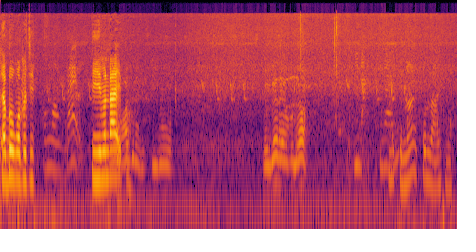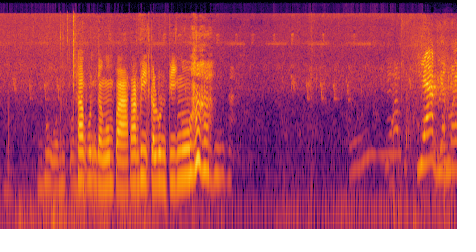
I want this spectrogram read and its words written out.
ถ้าเบิ่งว่าเพิ่นสิตีมันได้บ่หนึ่งเดือนแล้วคนเดียวมันขึ้นมาคนหลายคนหูว่ามีคนทางพุ่นก็งมปลาทางพี่ก็รุ่นตีงู แย่เดียนแม่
